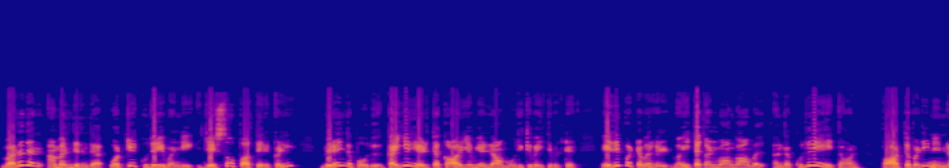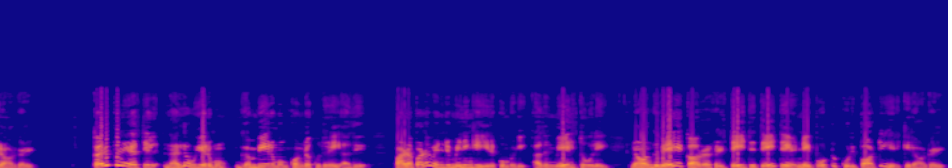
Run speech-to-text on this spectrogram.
வரதன் அமர்ந்திருந்த ஒற்றை குதிரை வண்டி ஜெர்சோபா தெருக்களில் விரைந்த போது கையில் எடுத்த காரியம் எல்லாம் ஒதுக்கி வைத்துவிட்டு எதிர்ப்பட்டவர்கள் வைத்த கண் வாங்காமல் அந்த குதிரையைத்தான் பார்த்தபடி நின்றார்கள். கருப்பு நிறத்தில் நல்ல உயரமும் கம்பீரமும் கொண்ட குதிரை அது. பளபளவென்று மினுங்கி இருக்கும்படி அதன் மேல் தோலை நான்கு வேலைக்காரர்கள் தேய்த்து தேய்த்து எண்ணெய் போட்டு குளிப்பாட்டி இருக்கிறார்கள்.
